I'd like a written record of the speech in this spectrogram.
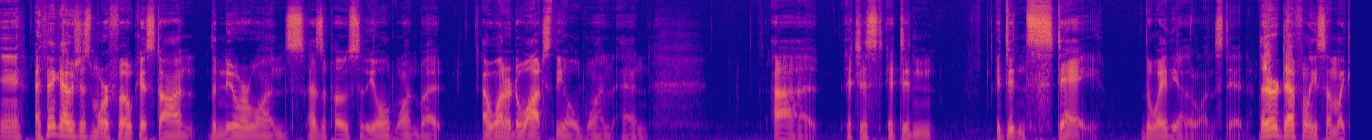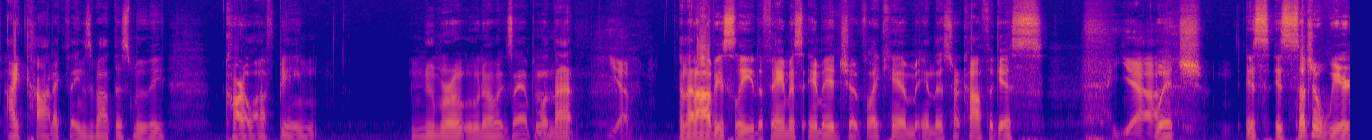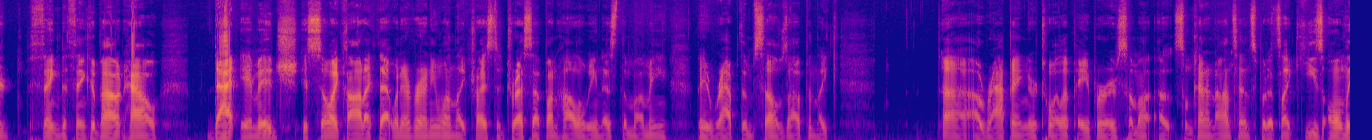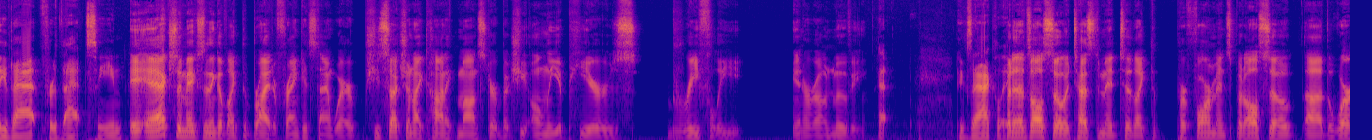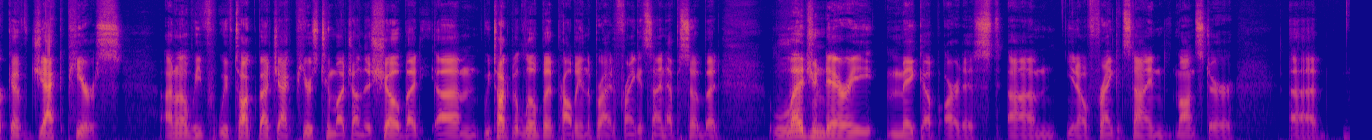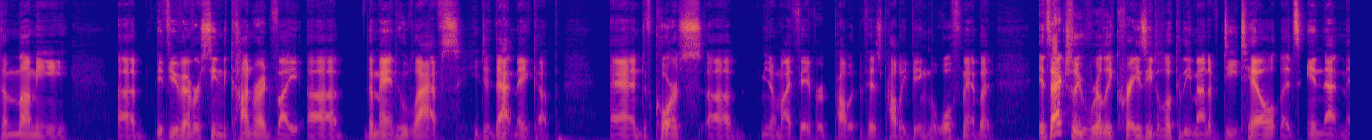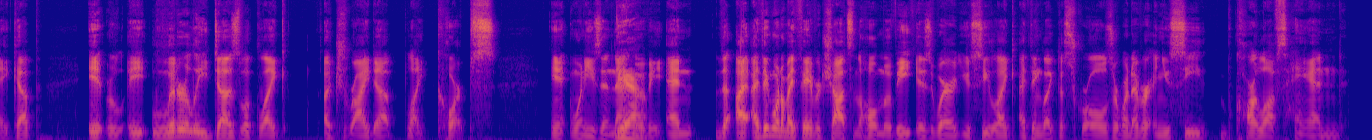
eh. I think I was just more focused on the newer ones as opposed to the old one, but I wanted to watch the old one and uh it just it didn't it didn't stay the way the other ones did. There are definitely some like iconic things about this movie. Karloff being numero uno example in that. Yeah. And then obviously the famous image of like him in the sarcophagus Yeah. which is is such a weird thing to think about how that image is so iconic that whenever anyone like tries to dress up on Halloween as the mummy, they wrap themselves up in like uh, a wrapping or toilet paper or some uh, some kind of nonsense. But it's like he's only that for that scene. It, it actually makes me think of like the Bride of Frankenstein, where she's such an iconic monster, but she only appears briefly in her own movie. Exactly. But that's also a testament to like the performance, but also uh, the work of Jack Pierce. I don't know. We've we've talked about Jack Pierce too much on this show, but um, we talked a little bit probably in the Bride of Frankenstein episode. But legendary makeup artist. Um, you know, Frankenstein monster, uh, the Mummy. Uh, if you've ever seen the Conrad Veidt, uh, the Man Who Laughs, he did that makeup, and of course, uh, you know, my favorite probably of his probably being the Wolfman, but it's actually really crazy to look at the amount of detail that's in that makeup. It it literally does look like a dried up like corpse in, when he's in that Yeah. movie. And the, I, I think one of my favorite shots in the whole movie is where you see like I think like the scrolls or whatever, and you see Karloff's hand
